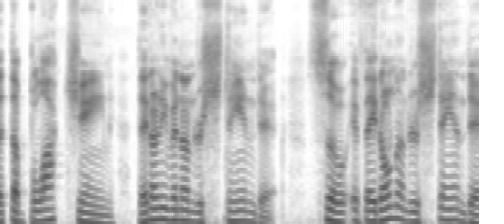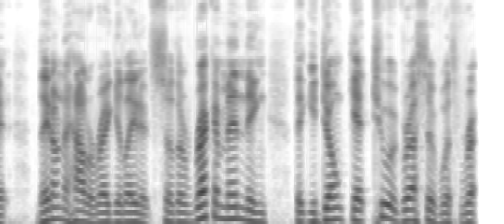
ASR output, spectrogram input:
that the blockchain they don't even understand it. So if they don't understand it, they don't know how to regulate it. So they're recommending that you don't get too aggressive with re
